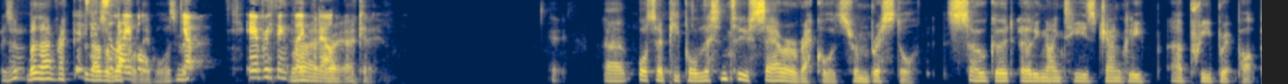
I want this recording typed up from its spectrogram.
Is it? Mm. But that, rec- It's, that was it's a a record label. label, wasn't it? Yep. Everything it? they Right, put out. right, okay. Uh, also, people listen to Sarah records from Bristol. So good, early '90s, jangly, uh, pre-Britpop.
